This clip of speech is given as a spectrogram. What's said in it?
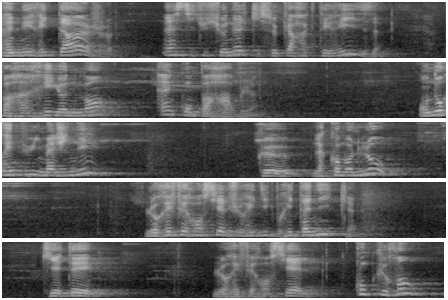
un héritage institutionnel qui se caractérise par un rayonnement incomparable. On aurait pu imaginer que la common law, le référentiel juridique britannique, qui était le référentiel concurrent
